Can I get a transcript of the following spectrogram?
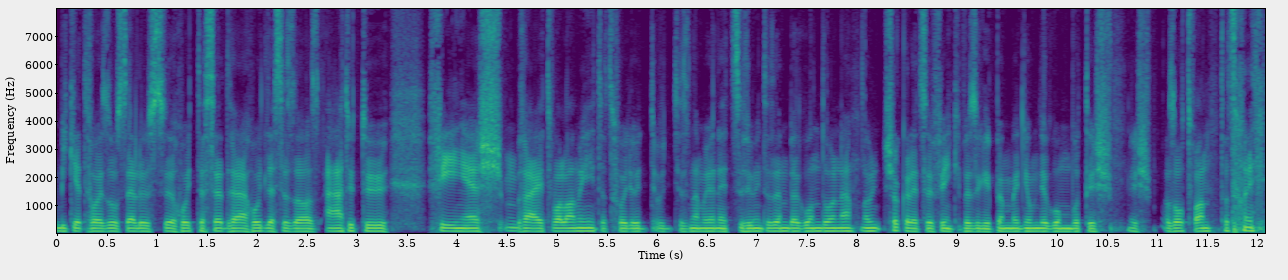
miket rajzolsz először, hogy teszed rá, hogy lesz ez az átütő, fényes, rájt valami, tehát hogy, hogy, hogy ez nem olyan egyszerű, mint az ember gondolná. Sokkal egyszerű fényképezőgépen megnyomni a gombot, és, és az ott van, tehát hogy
